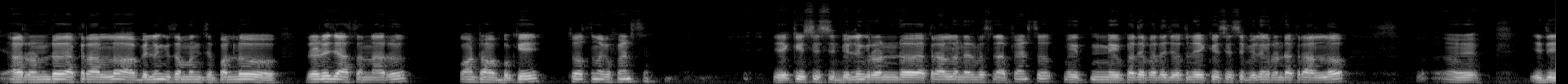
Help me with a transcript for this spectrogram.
ఆ రెండు ఎకరాల్లో ఆ బిల్డింగ్కి సంబంధించిన పనులు రెడీ చేస్తున్నారు క్వాంటమ్ హబ్కి చూస్తున్నారు ఫ్రెండ్స్ ఏక్యూసీసీ బిల్డింగ్ రెండు ఎకరాల్లో నిర్మిస్తున్నారు ఫ్రెండ్స్ మీకు మీకు పదే పదే చెబుతున్న ఏక్యూసీసీ బిల్డింగ్ రెండు ఎకరాల్లో ఇది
